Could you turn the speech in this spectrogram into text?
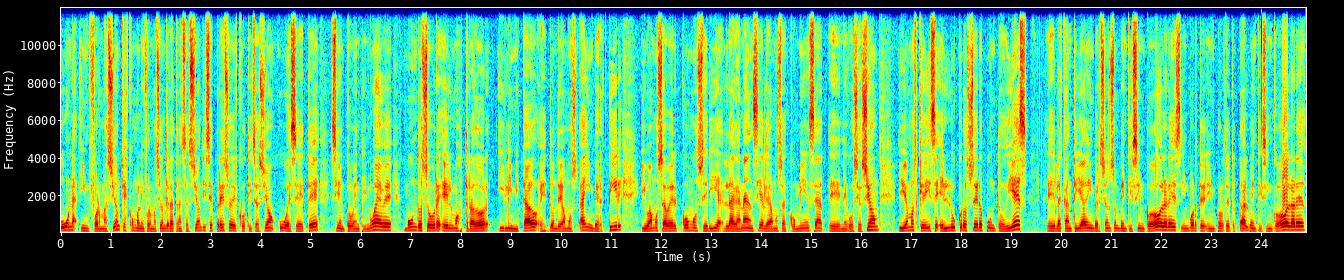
una información que es como la información de la transacción dice precio de cotización UST 129 mundo sobre el mostrador ilimitado es donde vamos a invertir y vamos a ver cómo sería la ganancia le damos a comienza eh, negociación y vemos que dice el lucro 0.10 eh, la cantidad de inversión son 25 dólares, importe, importe total 25 dólares.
